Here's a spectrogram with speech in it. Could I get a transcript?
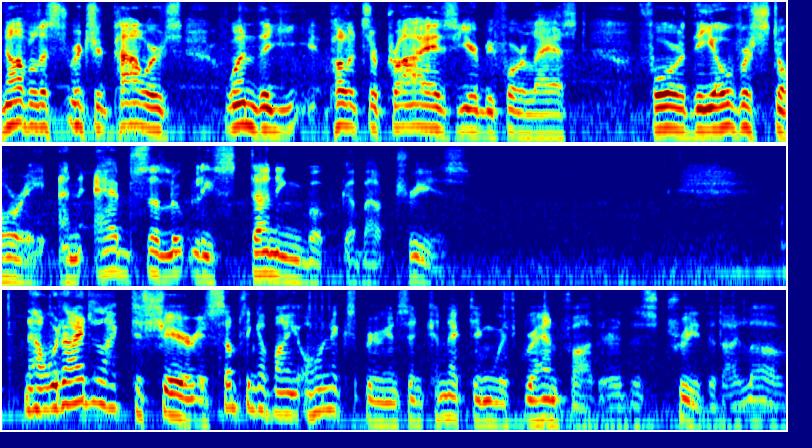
Novelist Richard Powers won the Pulitzer Prize year before last for The Overstory, an absolutely stunning book about trees. Now, what I'd like to share is something of my own experience in connecting with grandfather, this tree that I love.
